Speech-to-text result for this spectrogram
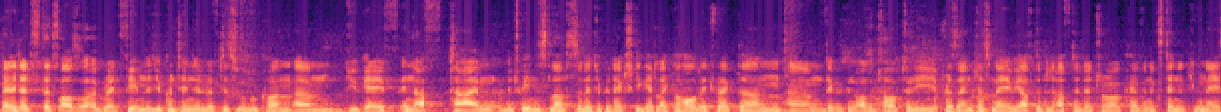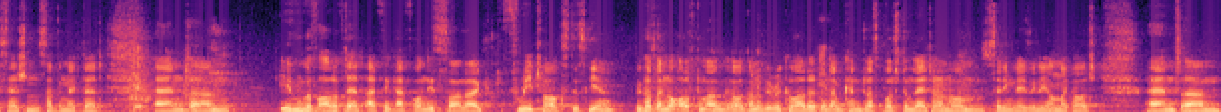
Maybe that's that's also a great theme that you continued with this UbuCon. Um, you gave enough time between the slots so that you could actually get like the hallway track done. Um, that you can also talk to the presenters maybe after the, after that talk, have an extended Q and A session, something like that. And um, even with all of that, I think I've only saw like three talks this year because I know all of them are, are going to be recorded and I can just watch them later at home, sitting lazily on my couch. And um,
